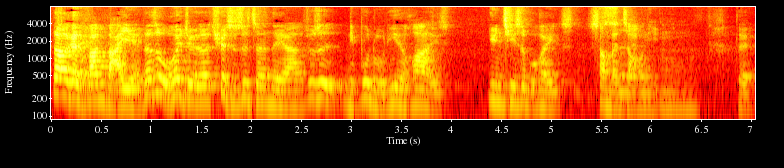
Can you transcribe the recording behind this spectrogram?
大家开始翻白眼，但是我会觉得确实是真的呀，就是你不努力的话，运气是不会上门找你。嗯，对，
